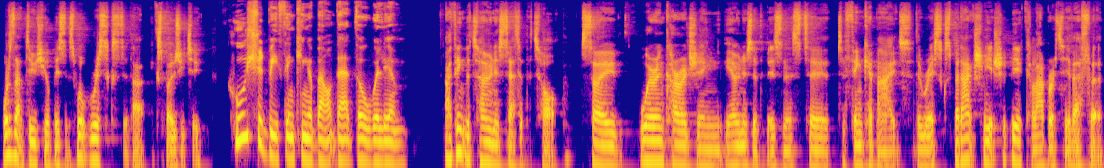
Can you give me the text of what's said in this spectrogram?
what does that do to your business? What risks does that expose you to? Who should be thinking about that though, William? I think the tone is set at the top. So we're encouraging the owners of the business to, to think about the risks, but actually it should be a collaborative effort.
